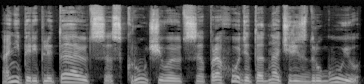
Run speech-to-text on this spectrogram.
Они переплетаются, скручиваются, проходят одна через другую,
